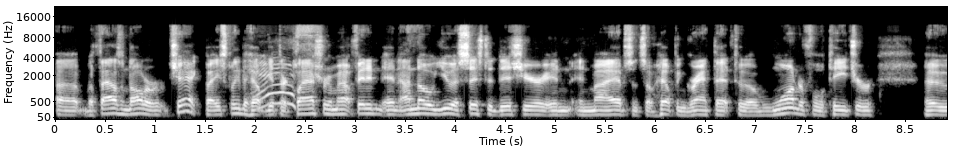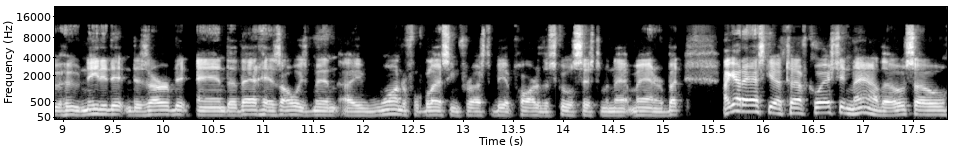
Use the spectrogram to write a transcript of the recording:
a thousand dollar check basically to help yes. get their classroom outfitted. And I know you assisted this year in in my absence of helping grant that to a wonderful teacher who who needed it and deserved it, and uh, that has always been a wonderful blessing for us to be a part of the school system in that manner. But I got to ask you a tough question now, though. So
